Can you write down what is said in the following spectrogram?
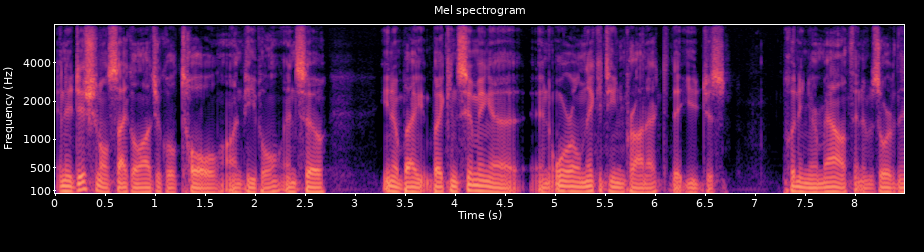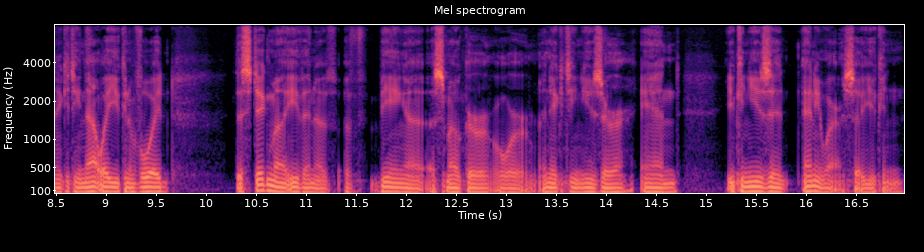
an additional psychological toll on people. And so, you know, by, by consuming a, an oral nicotine product that you just put in your mouth and absorb the nicotine, that way you can avoid the stigma even of, of being a, a smoker or a nicotine user. And you can use it anywhere. So you can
